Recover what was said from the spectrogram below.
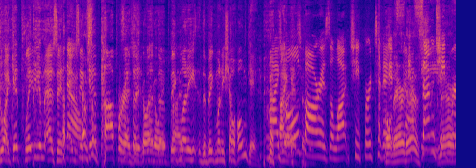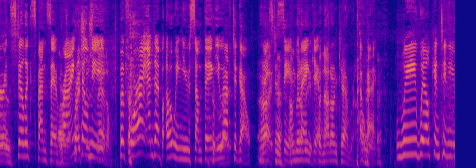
Do I get palladium as an exit Have some gift? copper Is that as your going the, away the big prize. money, the big money show home game. My I gold bar is a lot cheaper today. Oh, there it It's is. Some cheaper, it it's still expensive. Brian, Precious kill me. metal. Before I end up owing you something, you have to go. All nice right. to see you. I'm gonna Thank leave, you. but not on camera. I'll Okay. We will continue.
